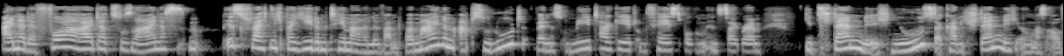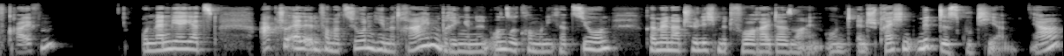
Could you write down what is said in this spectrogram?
einer der Vorreiter zu sein, das ist vielleicht nicht bei jedem Thema relevant. Bei meinem absolut, wenn es um Meta geht, um Facebook, um Instagram, gibt es ständig News, da kann ich ständig irgendwas aufgreifen. Und wenn wir jetzt aktuelle Informationen hier mit reinbringen in unsere Kommunikation, können wir natürlich mit Vorreiter sein und entsprechend mitdiskutieren, ja?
